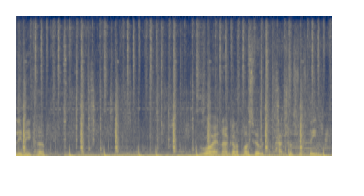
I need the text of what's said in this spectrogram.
Curve. Right, now gonna pass you over to Patros 15.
